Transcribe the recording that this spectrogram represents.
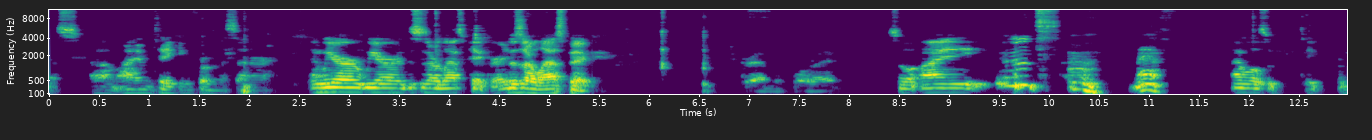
Yes. Um, I am taking from the center. And we are we are this is our last pick, right? This is our last pick. Grab the fluoride. So I math. I will also take from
